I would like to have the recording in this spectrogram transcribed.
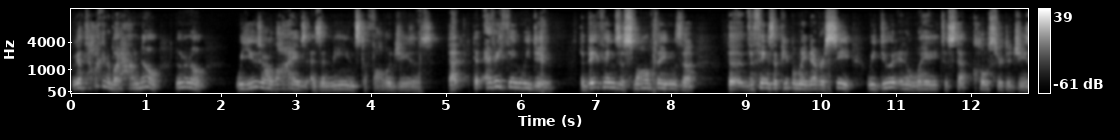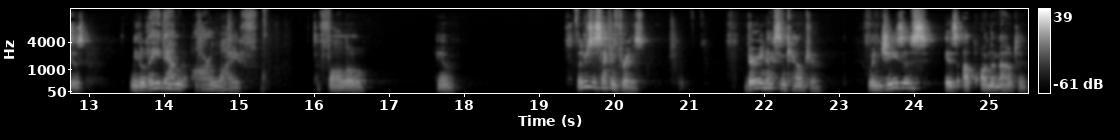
we got talking about how no, no, no, no. We use our lives as a means to follow Jesus. That, that everything we do, the big things, the small things, the, the, the things that people may never see, we do it in a way to step closer to Jesus. We lay down our life to follow Him. Then there's a second phrase. Very next encounter, when Jesus is up on the mountain,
